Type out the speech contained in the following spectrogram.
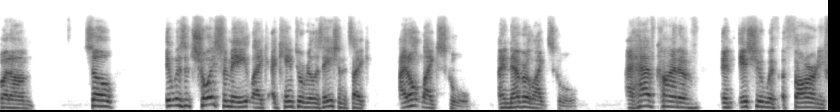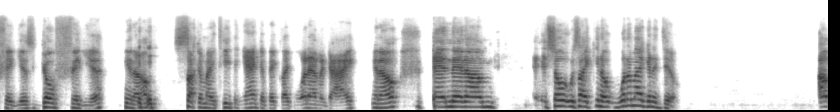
But um, so it was a choice for me. Like I came to a realization. It's like I don't like school. I never liked school. I have kind of an issue with authority figures. Go figure. You know, sucking my teeth at Yakubik, like whatever, guy you know? And then um so it was like, you know, what am I gonna do? Uh,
